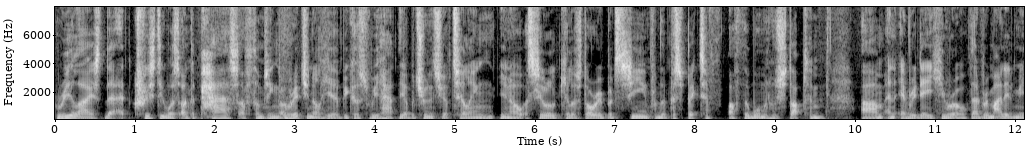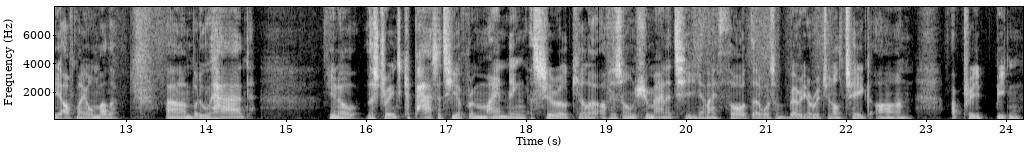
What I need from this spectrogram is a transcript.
realized that Krysty was on the path of something original here because we had the opportunity of telling, you know, a serial killer story, but seen from the perspective of the woman who stopped him, um, an everyday hero. That reminded me of my own mother, um, but who had, you know, the strange capacity of reminding a serial killer of his own humanity. And I thought that was a very original take on a pretty beaten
